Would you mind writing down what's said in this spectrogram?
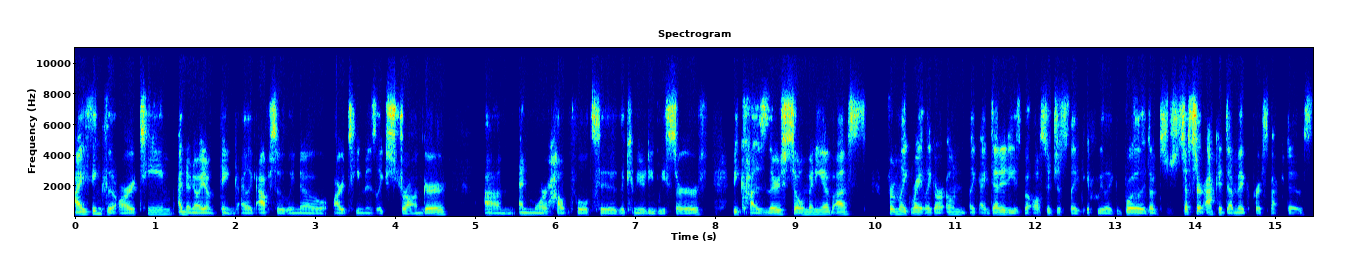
i think that our team i don't know i don't think i like absolutely know our team is like stronger um, and more helpful to the community we serve because there's so many of us from like right like our own like identities but also just like if we like boil it down to just our academic perspectives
